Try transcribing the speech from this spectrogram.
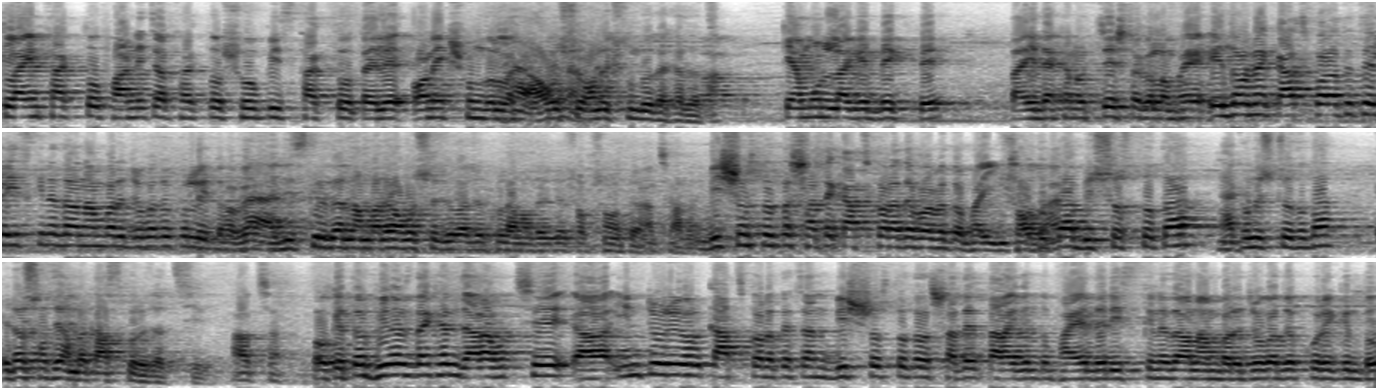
ক্লায়েন্ট থাকতো ফার্নিচার থাকতো শোপিস থাকতো তাইলে অনেক সুন্দর লাগতো হ্যাঁ? অবশ্যই অনেক সুন্দর দেখা যাচ্ছে। কেমন লাগে দেখতে? তাই দেখানোর চেষ্টা করলাম। ভাই এই ধরনের কাজ করাতে চাইলে স্ক্রিনে দেওয়া নাম্বারে যোগাযোগ করলেই তো হবে। হ্যাঁ ডিসক্রিপ্টার নাম্বারে অবশ্যই যোগাযোগ করলে আমাদেরকে সবসময় আচ্ছা বিশ্বস্ততার সাথে কাজ করাতে পারবে তো ভাই সততা বিশ্বস্ততা একনিষ্ঠতা এটার সাথে আমরা কাজ করে যাচ্ছি। আচ্ছা ওকে তো ভিউয়ার্স দেখেন যারা হচ্ছে ইন্টেরিয়র কাজ করাতে চান বিশ্বস্ততার সাথে তারা কিন্তু ভাইদের স্ক্রিনে দেওয়া নাম্বারে যোগাযোগ করে কিন্তু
